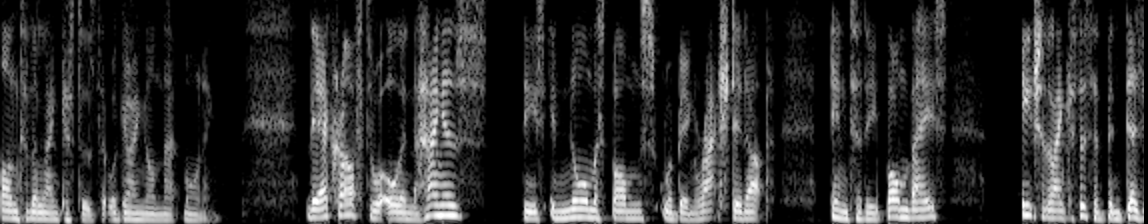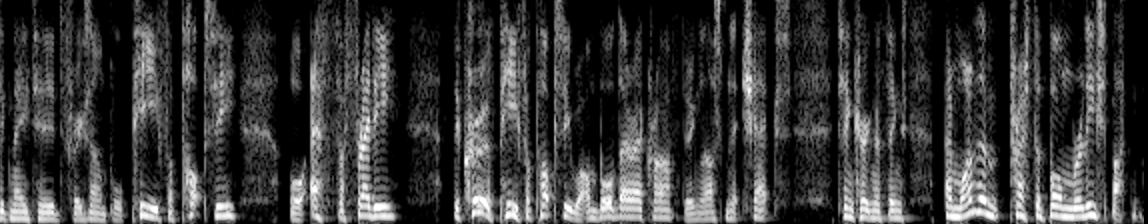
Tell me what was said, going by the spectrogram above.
onto the Lancasters that were going on that morning. The aircraft were all in the hangars. These enormous bombs were being ratcheted up into the bomb bays. Each of the Lancasters had been designated, for example, P for Popsy or F for Freddy. The crew of P for Popsy were on board their aircraft doing last minute checks, tinkering with things, and one of them pressed the bomb release button.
